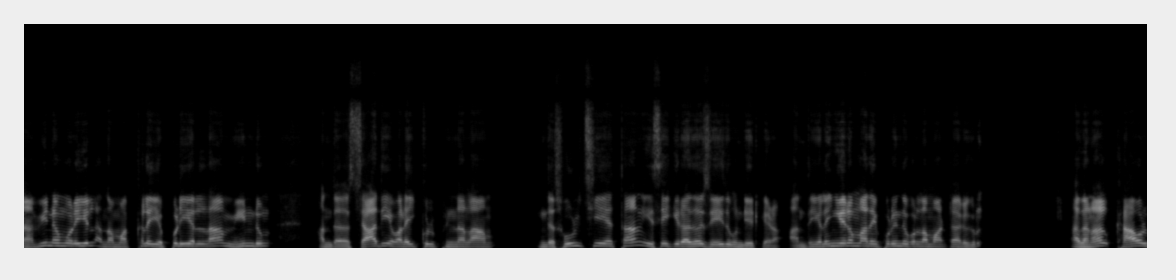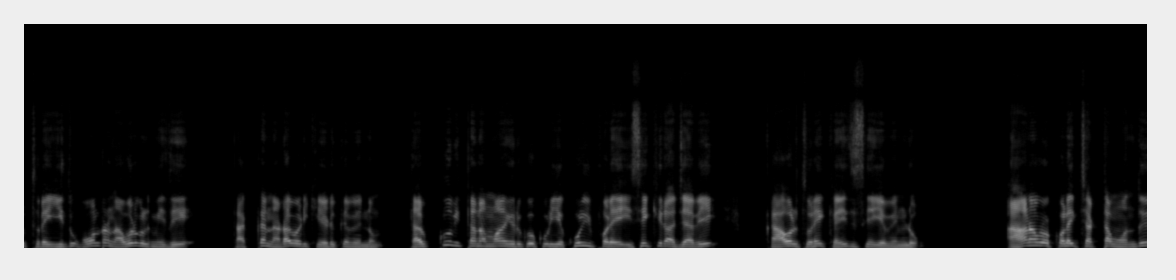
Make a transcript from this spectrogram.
நவீன முறையில் அந்த மக்களை எப்படியெல்லாம் மீண்டும் அந்த சாதிய வலைக்குள் பின்னலாம் இந்த சூழ்ச்சியைத்தான் இசைக்கிறாரோ செய்து கொண்டிருக்கிறார். அந்த இளைஞரும் அதை புரிந்து கொள்ள மாட்டார்கள். அதனால் காவல்துறை இது போன்ற நபர்கள் மீது தக்க நடவடிக்கை எடுக்க வேண்டும். தற்கூரித்தனமாக இருக்கக்கூடிய கூலிப்படை இசைக்கு ராஜாவை காவல்துறை கைது செய்ய வேண்டும். ஆணவ கொலை சட்டம் வந்து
